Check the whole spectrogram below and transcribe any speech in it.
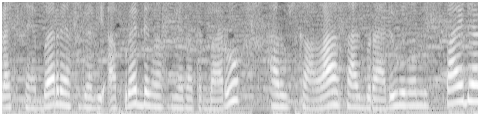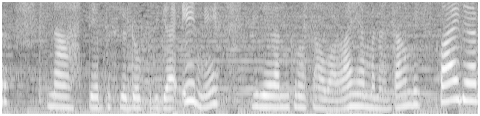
Black Saber yang sudah di-upgrade dengan senjata terbaru harus kalah saat beradu dengan Big Spider. Nah, di episode 23 ini, giliran Kurosawa lah yang menantang Big Spider.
